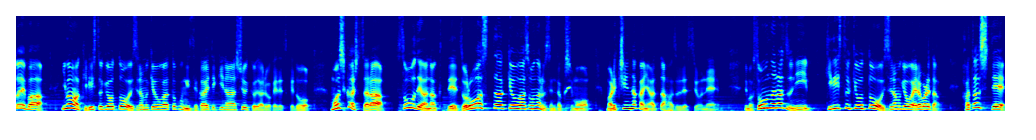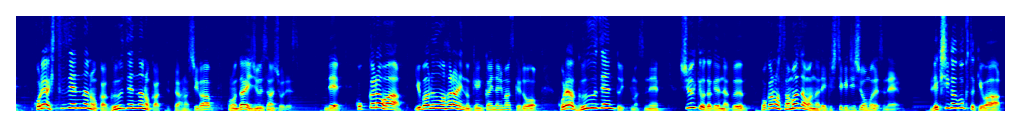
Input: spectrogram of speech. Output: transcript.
例えば今はキリスト教とイスラム教が特に世界的な宗教であるわけですけどもしかしたらそうではなくてゾロアスター教がそうなる選択肢も、まあ、歴史の中にあったはずですよね。でもそうならずにキリスト教とイスラム教が選ばれた。果たしてこれは必然なのか偶然なのかっていった話がこの第13章です。で、こっからはユバルノ・ハラリンの見解になりますけど、これは偶然と言ってますね。宗教だけでなく、他の様々な歴史的事象もですね、歴史が動くときは、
